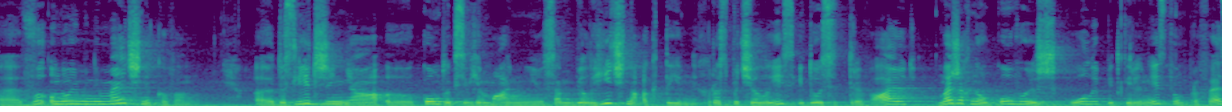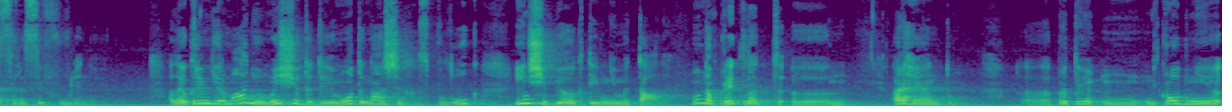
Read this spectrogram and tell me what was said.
Е, В ОНУ Мечникова дослідження е, комплексів Германії саме біологічно активних розпочались і досі тривають в межах наукової школи під керівництвом професора Сейфуліної. Але окрім Германії, ми ще додаємо до наших сполук інші біоактивні метали. Ну, наприклад, е, аргентум. Е, Протимікробні е,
